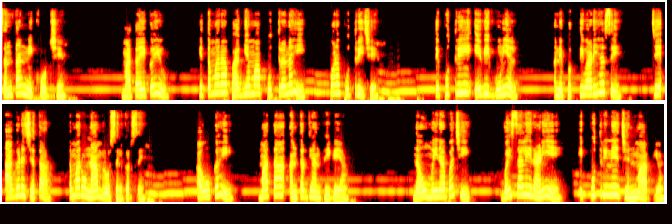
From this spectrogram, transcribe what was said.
સંતાનની ખોટ છે. માતાએ કહ્યું કે, તમારા ભાગ્યમાં પુત્ર નહીં, પણ પુત્રી છે. તે પુત્રી એવી ગુણિયલ અને ભક્તિવાળી હશે જે આગળ જતા તમારું નામ રોશન કરશે. આવું કહી માતા અંતર્ધ્યાન થઈ ગયા. નવ મહિના પછી વૈશાલી રાણીએ એક પુત્રીને જન્મ આપ્યો.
